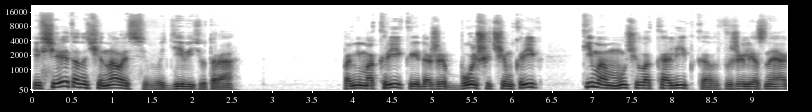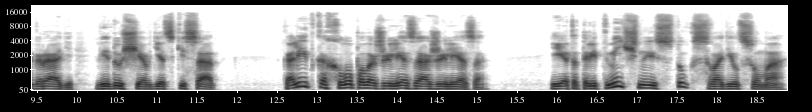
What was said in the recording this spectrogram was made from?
и все это начиналось в девять утра. Помимо крика и даже больше, чем крик, Кима мучила калитка в железной ограде, ведущая в детский сад. Калитка хлопала железо о железо. И этот ритмичный стук сводил с ума,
